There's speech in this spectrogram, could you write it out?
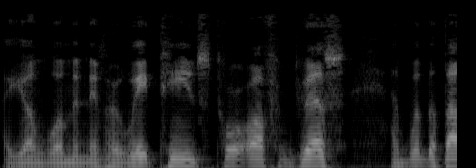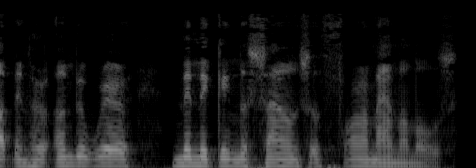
A young woman in her late teens tore off her dress and went about in her underwear, mimicking the sounds of farm animals.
